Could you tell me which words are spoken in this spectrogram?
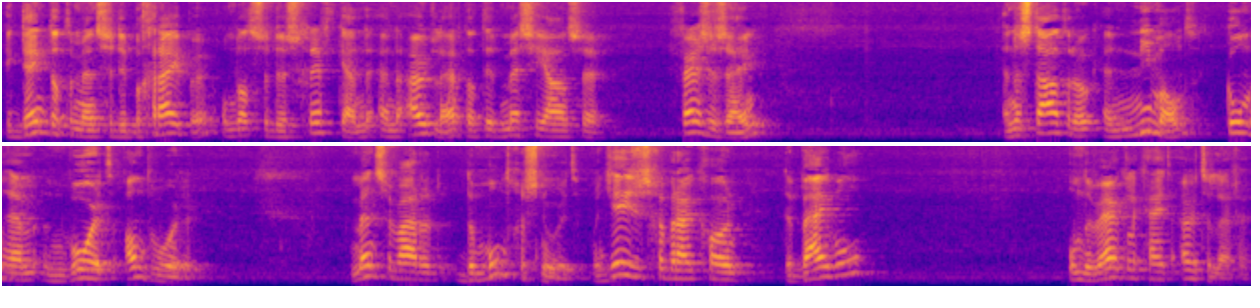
ik denk dat de mensen dit begrijpen, omdat ze de schrift kenden en de uitleg dat dit messiaanse versen zijn. En dan staat er ook, en niemand kon hem een woord antwoorden. Mensen waren de mond gesnoerd. Want Jezus gebruikt gewoon de Bijbel om de werkelijkheid uit te leggen.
